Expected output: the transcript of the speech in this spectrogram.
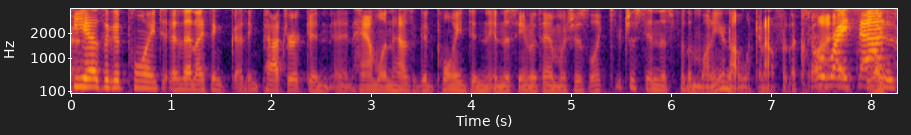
He's, He has a good point, and then I think I think Patrick and, and Hamlin has a good point in, in the scene with him, which is like you're just in this for the money. You're not looking out for the client. Oh, right. That Like is-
